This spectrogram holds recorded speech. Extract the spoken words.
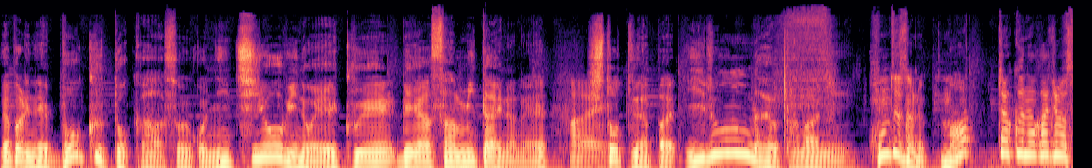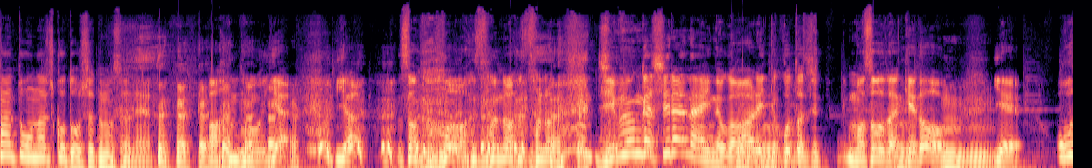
やっぱりね僕とかそのこう日曜日のエクエレアさんみたいなね、はい。人ってやっぱりいるんだよたまに。本当ですよね。全く中島さんと同じことをおっしゃってますよね。あのいやいやそのそのその自分が知らないのが悪いってことじもそうだけど、うんうんうん。いや教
